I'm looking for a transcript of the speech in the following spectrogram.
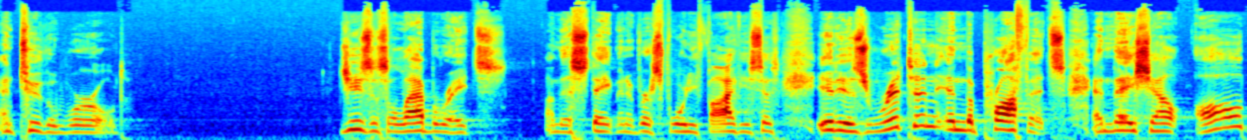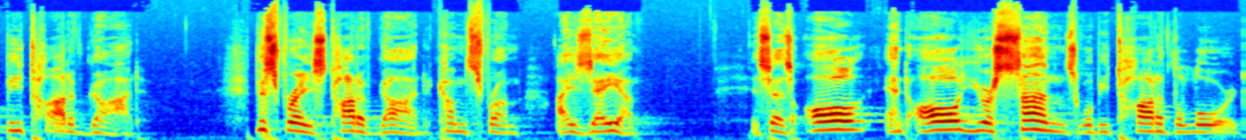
and to the world. Jesus elaborates on this statement in verse 45. He says, It is written in the prophets, and they shall all be taught of God. This phrase, taught of God, comes from Isaiah. It says, All and all your sons will be taught of the Lord.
